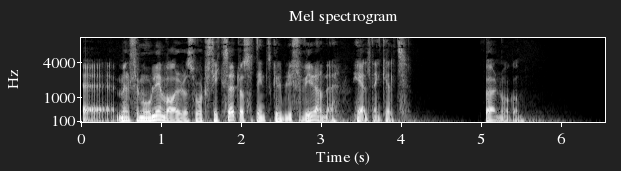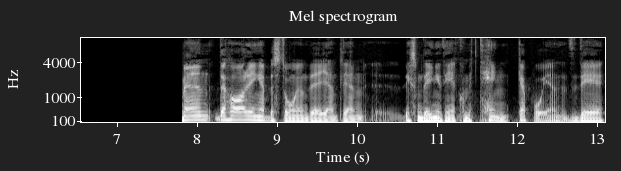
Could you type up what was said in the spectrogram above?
Eh, men förmodligen var det då svårt att fixa det då, så att det inte skulle bli förvirrande. Helt enkelt. För någon. Men det har inga bestående egentligen, eh, liksom det är ingenting jag kommer tänka på egentligen. Det,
